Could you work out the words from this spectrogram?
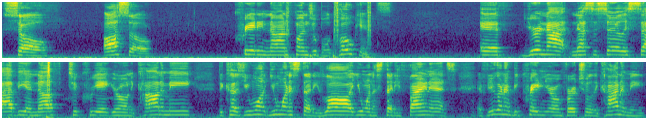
So also creating non-fungible tokens. If you're not necessarily savvy enough to create your own economy because you want you want to study law, you want to study finance, if you're going to be creating your own virtual economy,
